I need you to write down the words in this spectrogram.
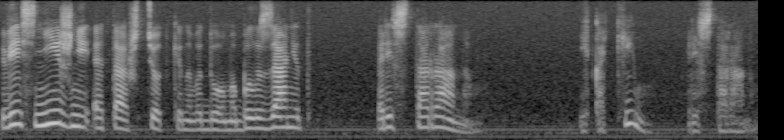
Весь нижний этаж теткиного дома был занят рестораном. И каким рестораном?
